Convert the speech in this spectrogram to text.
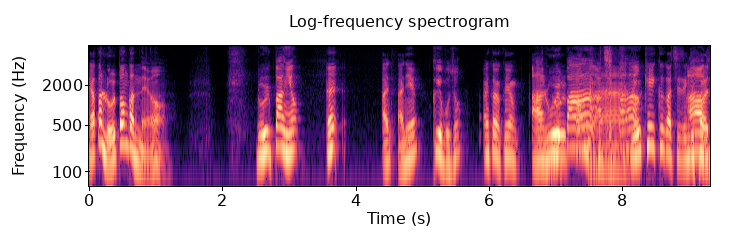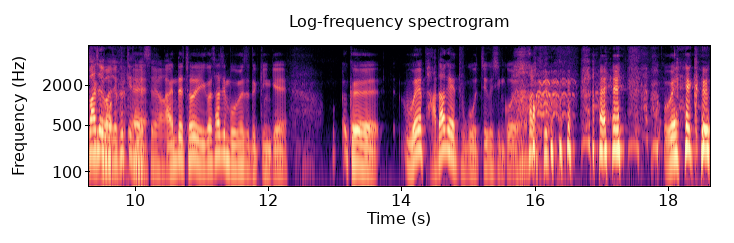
약간 롤빵 같네요. 롤빵이요? 예? 아니 아니에요? 그게 뭐죠? 아니 그냥 그냥 아 롤빵, 롤빵 아. 롤빵. 롤 케이크 같이 아, 생겨가지고. 맞아요, 맞아요. 그렇게 예. 생겼어요. 아 근데 저 이거 사진 보면서 느낀 게 그. 왜 바닥에 두고 찍으신 거예요? 왜 그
